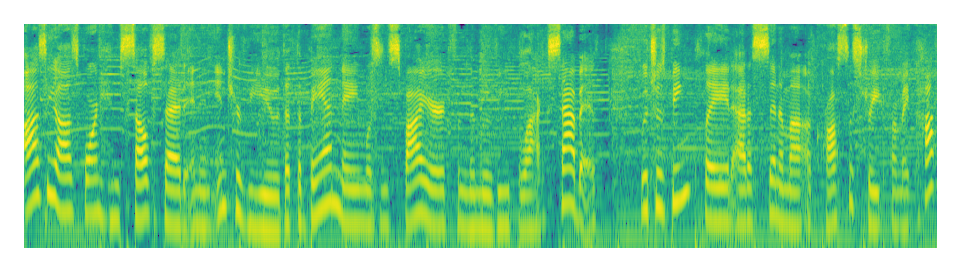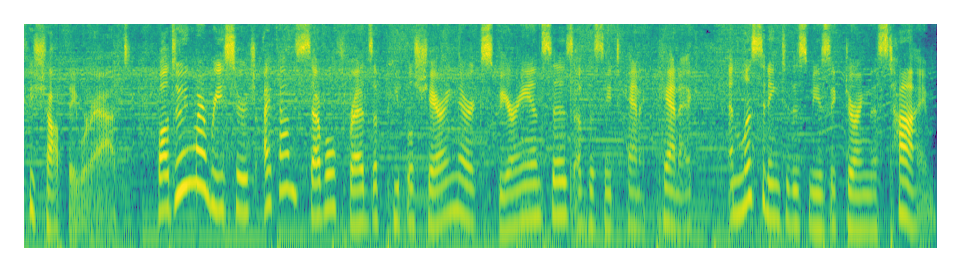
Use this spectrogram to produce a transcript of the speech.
Ozzy Osbourne himself said in an interview that the band name was inspired from the movie Black Sabbath, which was being played at a cinema across the street from a coffee shop they were at. While doing my research, I found several threads of people sharing their experiences of the Satanic Panic and listening to this music during this time.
